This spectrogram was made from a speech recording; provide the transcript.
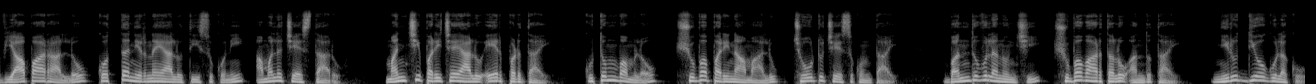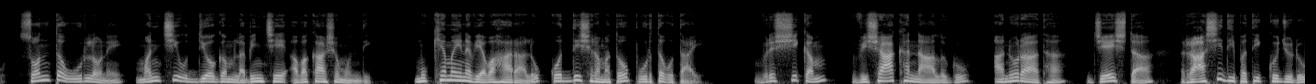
వ్యాపారాల్లో కొత్త నిర్ణయాలు తీసుకుని అమలు చేస్తారు. మంచి పరిచయాలు ఏర్పడతాయి. కుటుంబంలో శుభ పరిణామాలు చోటు చేసుకుంటాయి. బంధువుల నుంచి శుభవార్తలు అందుతాయి. నిరుద్యోగులకు సొంత ఊర్లోనే మంచి ఉద్యోగం లభించే అవకాశముంది. ముఖ్యమైన వ్యవహారాలు కొద్ది శ్రమతో పూర్తవుతాయి. వృశ్చికం విశాఖ నాలుగు అనురాధ జ్యేష్ఠ రాశిధిపతి కుజుడు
